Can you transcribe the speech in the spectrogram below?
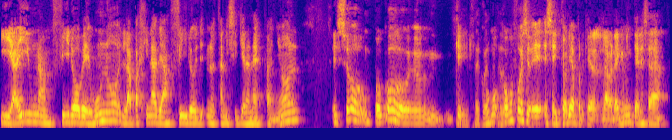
y hay un Anfiro B1, la página de Anfiro no está ni siquiera en español. Eso un poco... Eh, ¿cómo, fue esa historia? Porque la verdad que me interesa,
